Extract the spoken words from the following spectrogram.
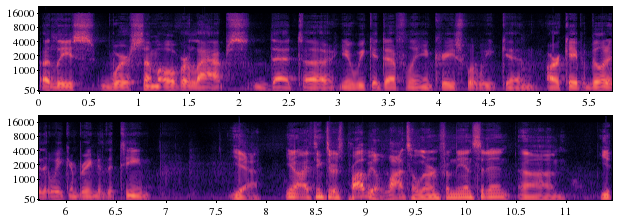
at least where some overlaps that uh, you know we could definitely increase what we can our capability that we can bring to the team. Yeah. You know, I think there's probably a lot to learn from the incident. Um, you,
